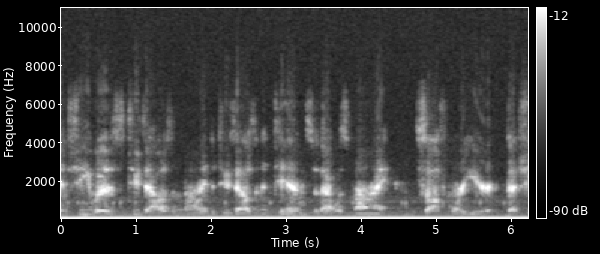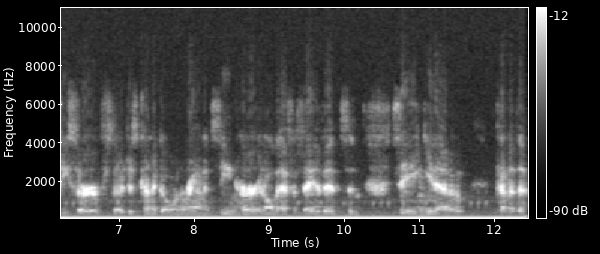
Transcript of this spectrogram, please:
and she was 2009 to 2010, so that was my sophomore year that she served. So just kind of going around and seeing her at all the FFA events and seeing, you know, kind of the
